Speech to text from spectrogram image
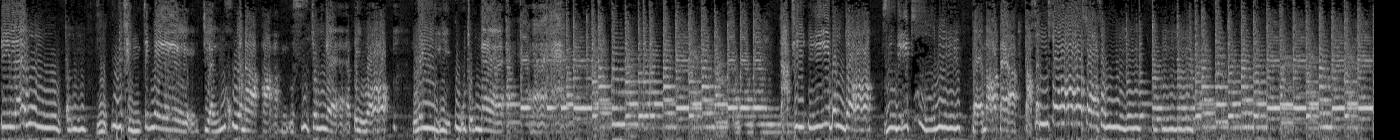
对来无功，无辜情真哎，江湖那始终哎对我泪不中哎。大天动着自己子女，白脑袋大风扫扫风，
